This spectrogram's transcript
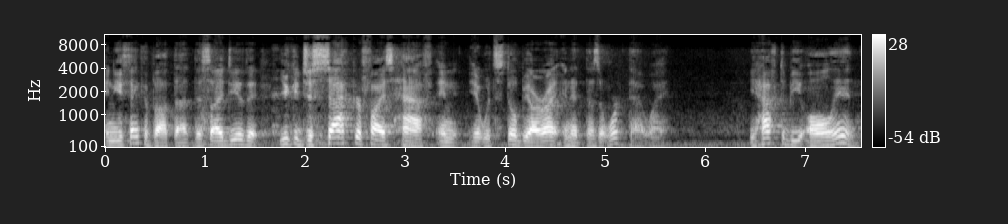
And you think about that this idea that you could just sacrifice half and it would still be all right, and it doesn't work that way. You have to be all in.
